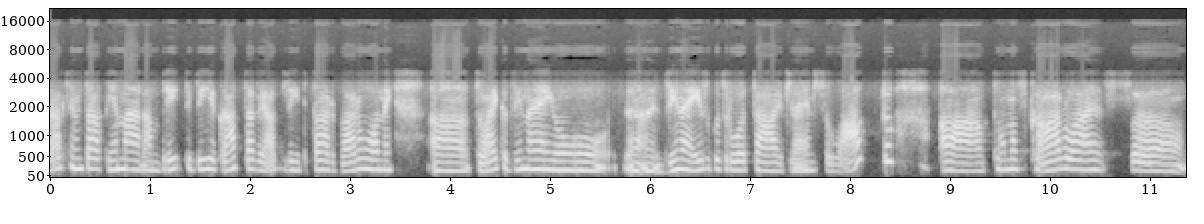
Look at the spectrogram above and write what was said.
gadsimtā, piemēram, Briti bija gatavi atzīt par varoni uh, to laika dzinēju, uh, dzinēju izgudrotāju Džeimsu Latu, uh, Tomas Kārlais uh,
